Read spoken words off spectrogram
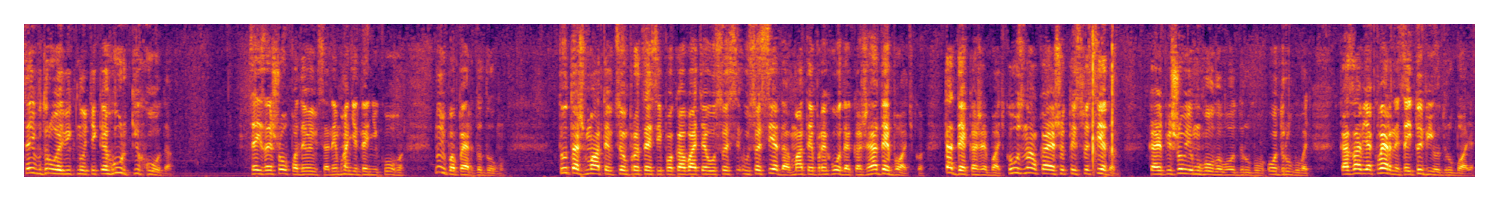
Цей в друге вікно тільки гурк і хода. Цей зайшов, подивився, нема ніде нікого. Ну і попер додому. Тут аж мати в цьому процесі, поки батя у, сос... у сусіда, мати приходить, каже, а де батько? Та де каже батько? Узнав, каже, що ти з сусідом. Каже, пішов йому голову одрубу... одрубувати. Казав, як вернеться, і тобі одрубає.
